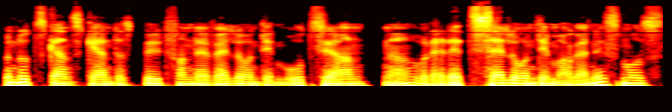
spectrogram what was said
benutze ganz gern das Bild von der Welle und dem Ozean ne, oder der Zelle und dem Organismus.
